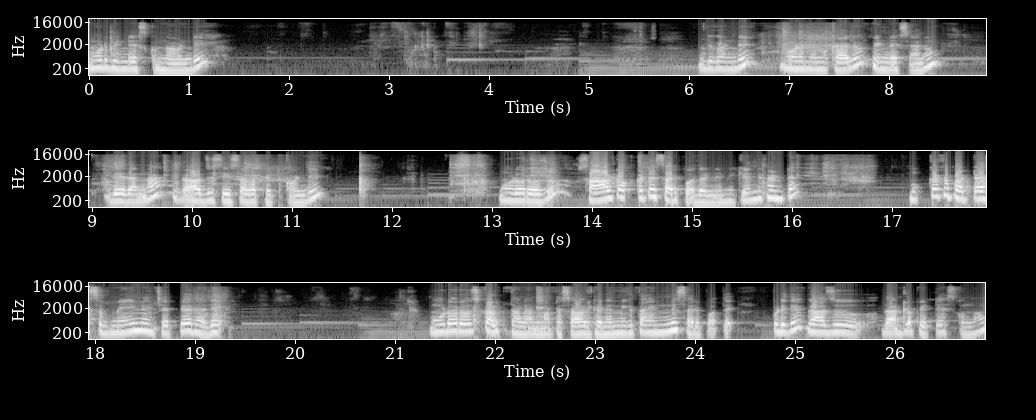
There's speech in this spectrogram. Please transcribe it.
మూడు పిండేసుకుందామండి. ఇదిగోండి మూడు నిమ్మకాయలు పిండేసాను లేదన్నా గాజు సీసాలో పెట్టుకోండి. మూడో రోజు. సాల్ట్ ఒక్కటే సరిపోదండి మీకు. ఎందుకంటే ముక్కకు పట్టేస్తుంది. మెయిన్ నేను చెప్పేది అదే. మూడో రోజు కలుపుతాను అనమాట సాల్ట్ అనేది. మిగతా అన్నీ సరిపోతాయి. ఇప్పుడు ఇది గాజు దాంట్లో పెట్టేసుకుందాం.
